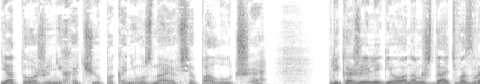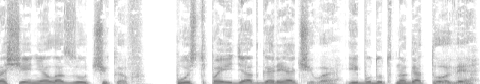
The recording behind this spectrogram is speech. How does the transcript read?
я тоже не хочу, пока не узнаю все получше. Прикажи легионам ждать возвращения лазутчиков. Пусть поедят горячего и будут наготове».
